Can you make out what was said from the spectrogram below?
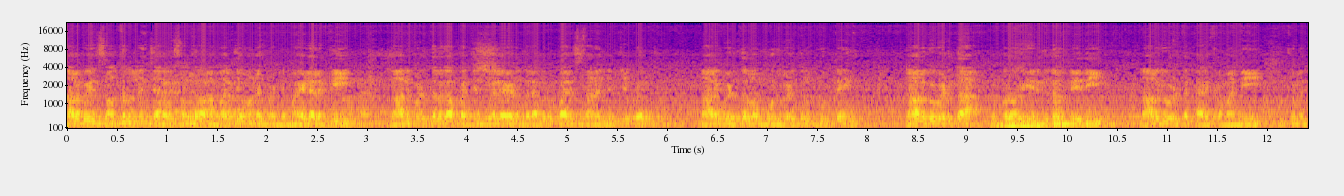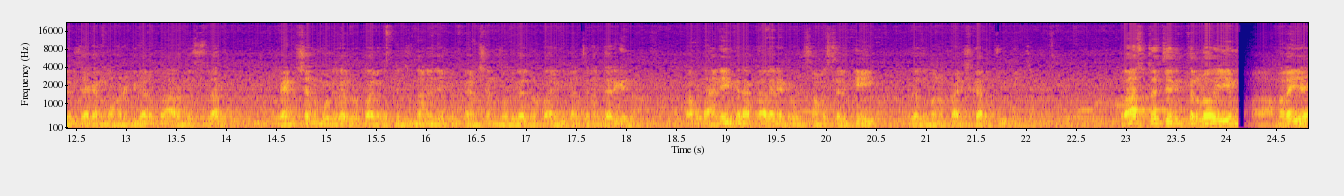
నలభై ఐదు సంవత్సరాల నుంచి అరవై సంవత్సరాల మధ్య ఉన్నటువంటి మహిళలకి నాలుగు విడతలుగా పద్దెనిమిది వేల ఏడు వందల యాభై రూపాయలు ఇస్తానని చెప్పారు. నాలుగు విడతల్లో మూడు విడతలు పూర్తయి నాలుగో విడత ఫిబ్రవరి ఎనిమిదవ తేదీ నాలుగో విడత కార్యక్రమాన్ని ముఖ్యమంత్రి జగన్మోహన్ రెడ్డి గారు ప్రారంభిస్తున్నారు. పెన్షన్ మూడు వేల రూపాయలకు పెంచుతానని చెప్పి పెన్షన్ మూడు వేల రూపాయలకు పెంచడం జరిగింది. కాబట్టి అనేక రకాలైనటువంటి సమస్యలకి ఈరోజు మనం పరిష్కారం చూపించాం. రాష్ట్ర చరిత్రలో ఏం అమలయ్యే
